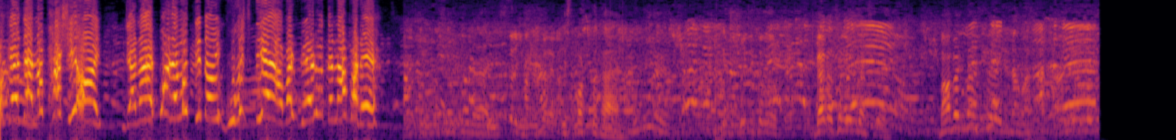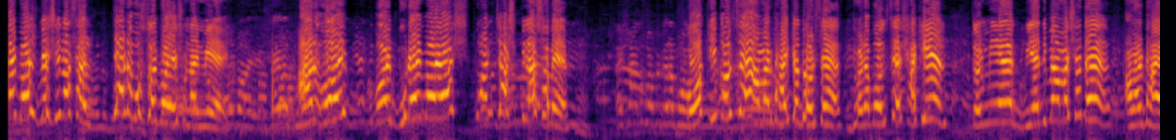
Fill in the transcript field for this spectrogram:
ওকে যেন ফাঁসি হয় যেন এর পরবর্তীতে ওই ঘুষ দিয়ে আবার বের হতে না পারে স্পট কোথায় এই বয়স বেশি না, স্যার? তেরো বছর বয়স ওনার মেয়ে। আর ওই ওই বুড়াই বয়স পঞ্চাশ প্লাস হবে। ও কি করছে? আমার ভাইকে ধরছে। ধরে বলছে, শাকিল, তোর মেয়ে বিয়ে দিবে আমার সাথে? আমার ভাই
